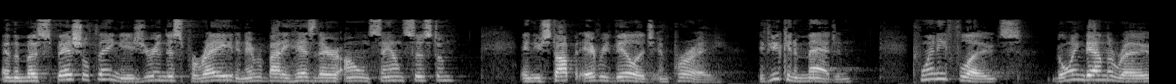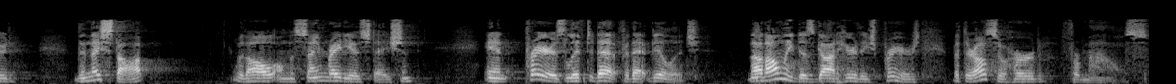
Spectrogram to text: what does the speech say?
And the most special thing is you're in this parade and everybody has their own sound system, and you stop at every village and pray. If you can imagine, 20 floats going down the road, then they stop with all on the same radio station, and prayer is lifted up for that village. Not only does God hear these prayers, but they're also heard for miles.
